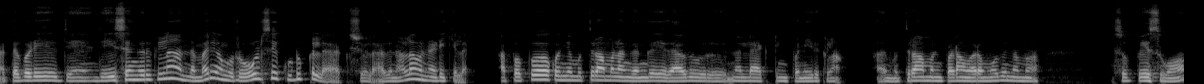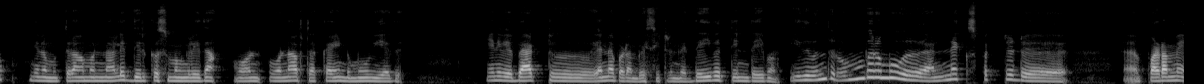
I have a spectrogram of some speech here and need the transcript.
மற்றபடி ஜெய் ஜெய்சங்கருக்கெலாம் அந்த மாதிரி அவங்க ரோல்ஸே கொடுக்கல ஆக்சுவலாக அதனால் அவன் நடிக்கலை. அப்பப்போ கொஞ்சம் முத்துராமன் அங்கங்கே ஏதாவது ஒரு நல்ல ஆக்டிங் பண்ணியிருக்கலாம் அது முத்துராமன் படம் வரும்போது நம்ம ஸோ பேசுவோம். ஏன்னா முத்துராமன்னாலே தீர்க்க சுமங்கலி தான். One one of the kind movie அது. எனிவே பேக் டு என்ன படம் பேசிகிட்டு இருந்தேன்? தெய்வத்தின் தெய்வம். இது வந்து ரொம்ப ரொம்ப ஒரு அன்எக்ஸ்பெக்டடு படமே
